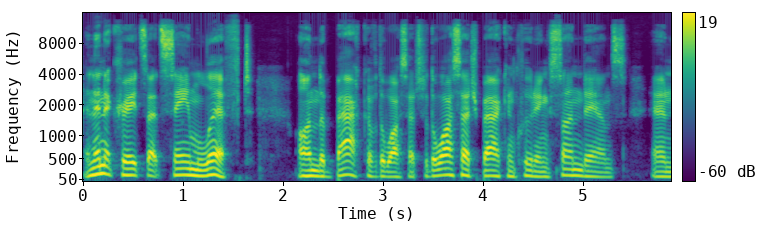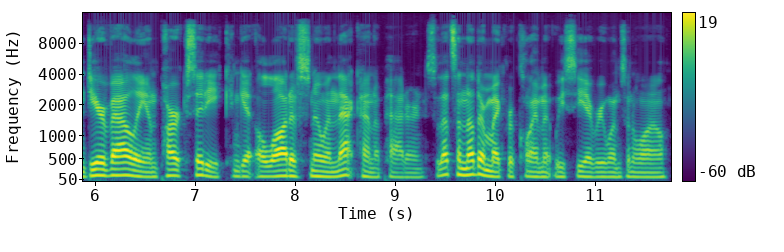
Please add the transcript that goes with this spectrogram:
And then it creates that same lift on the back of the Wasatch. So the Wasatch back, including Sundance and Deer Valley and Park City, can get a lot of snow in that kind of pattern. So that's another microclimate we see every once in a while.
